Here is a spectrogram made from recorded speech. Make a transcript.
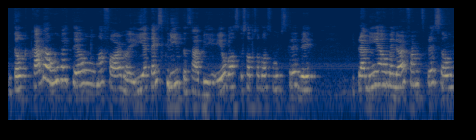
Então, cada um vai ter uma forma, e até escrita, sabe? Eu, gosto, eu sou uma pessoa que gosto muito de escrever. E para mim é a melhor forma de expressão.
